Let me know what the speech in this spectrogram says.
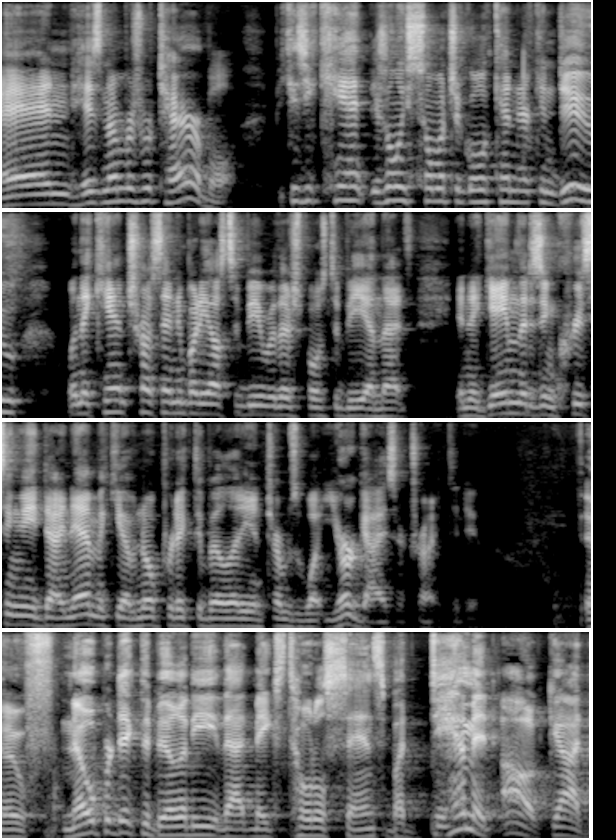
And his numbers were terrible because you can't, there's only so much a goaltender can do when they can't trust anybody else to be where they're supposed to be. And that in a game that is increasingly dynamic, you have no predictability in terms of what your guys are trying to do. Oof, no predictability. That makes total sense. But damn it. Oh God.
